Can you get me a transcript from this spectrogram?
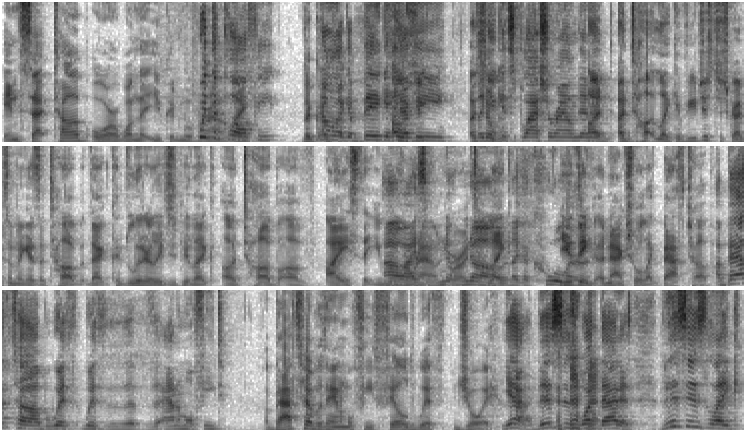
inset tub or one that you could move with the claw like, feet. The, no, like a big, Oh, so- heavy, uh, like so you could splash around in a, it. a tub. Like if you just describe something as a tub, that could literally just be like a tub of ice that you move Oh, around, No- or a no, like like a cooler. You think an actual like bathtub? A bathtub with with the, the animal feet. A bathtub with animal feet filled with joy. Yeah, this is what that is. This is like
